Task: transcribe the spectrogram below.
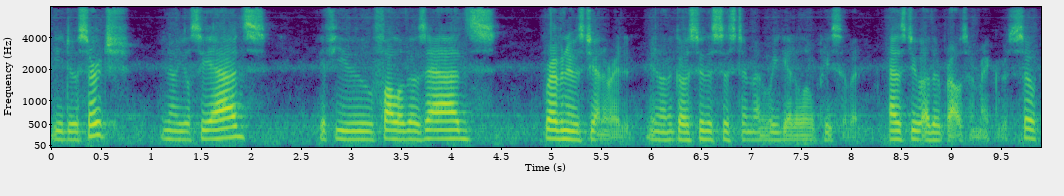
You do a search, you know, you'll see ads. If you follow those ads, revenue is generated. You know, it goes through the system and we get a little piece of it, as do other browser makers. So,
